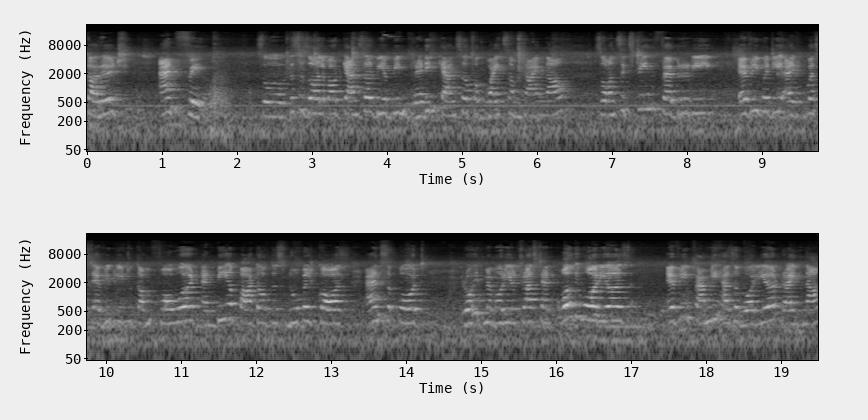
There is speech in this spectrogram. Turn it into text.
courage, and faith. So this is all about cancer. We have been dreading cancer for quite some time now. So on 16th February, everybody, I request everybody to come forward and be a part of this noble cause and support Rohit Memorial Trust and all the warriors. Every family has a warrior right now.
